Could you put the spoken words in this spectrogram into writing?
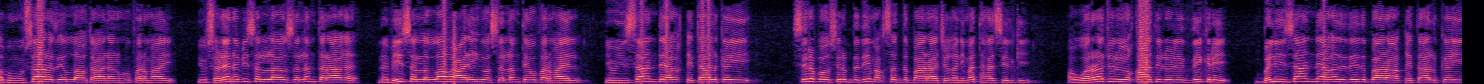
ابو موسی رضی الله تعالی عنه فرمای یو سړی نبی صلی الله علیه وسلم ته راغی نبی صلی الله علیه وسلم ته وفرمایل یو انسان د هغه قتال کوي صرف او صرف د دې مقصد لپاره چې غنیمت حاصل کړي او والرجل يقاتل للذكر بل انسان دی هغه د دې لپاره قتال کوي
